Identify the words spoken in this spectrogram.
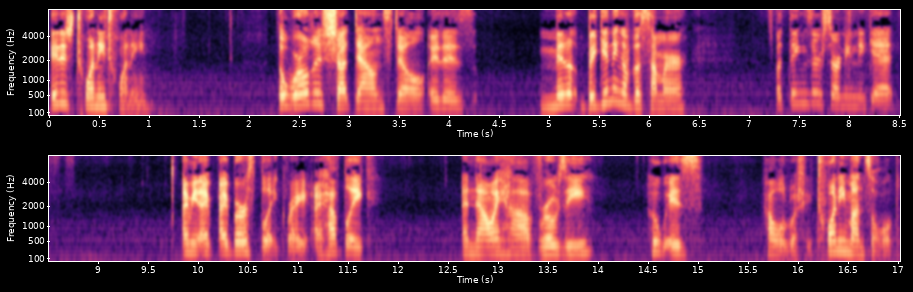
it is 2020. The world is shut down still. It is mid beginning of the summer, but things are starting to get. I mean, I, I birthed Blake, right? I have Blake, and now I have Rosie, who is how old was she? 20 months old.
